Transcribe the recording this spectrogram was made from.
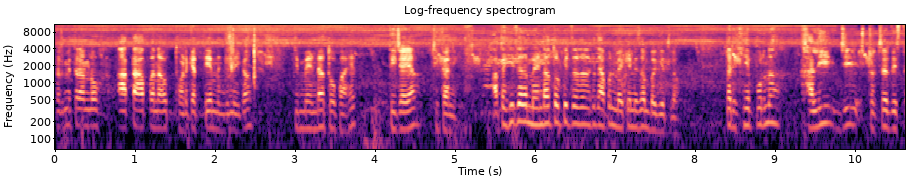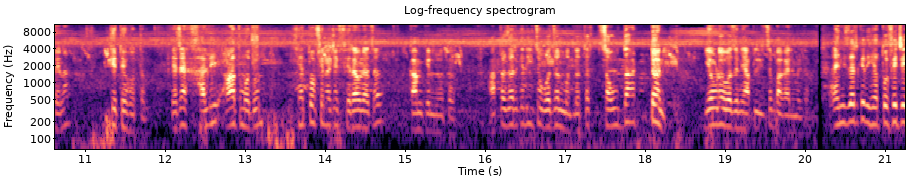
तर मित्रांनो आता आपण आहोत थोडक्यात ते म्हणजे नाही का जी मेंढा तोप आहेत तिच्या या ठिकाणी. आता ही जर मेंढा तोपीचं जर कधी आपण मेकॅनिझम बघितलं तर हे पूर्ण खाली जी स्ट्रक्चर दिसतंय ना तिथे होतं. त्याच्याखाली आतमधून ह्या तोफेला जे फिरवण्याचं काम केलं होतं. आता जर कधी हिचं वजन म्हटलं तर चौदा टन एवढं वजन हे आपल्याला इथं बघायला मिळतं. आणि जर कधी ह्या तोफेची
